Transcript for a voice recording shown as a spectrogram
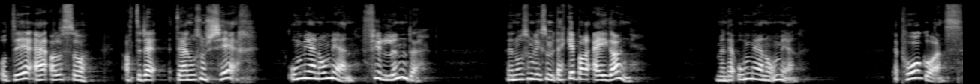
Og det er altså at det, det, er noe som skjer. Om igjen, om igjen. Fyllende. Det er, noe som liksom, det er ikke bare én gang, men det er om igjen og om igjen. Det er pågående.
